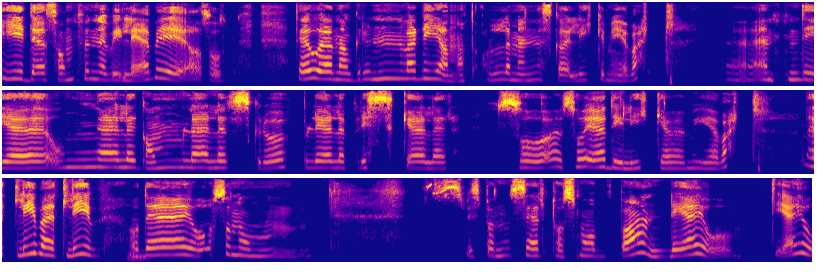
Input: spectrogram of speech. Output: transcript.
i det samfunnet vi lever i, altså Det er jo en av grunnverdiene at alle mennesker er like mye verdt. Eh, enten de er unge eller gamle eller skrøpelige eller friske eller så, så er de like mye verdt. Et liv er et liv, og mm. det er jo også noe Hvis man ser på små barn, de er jo, de er jo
